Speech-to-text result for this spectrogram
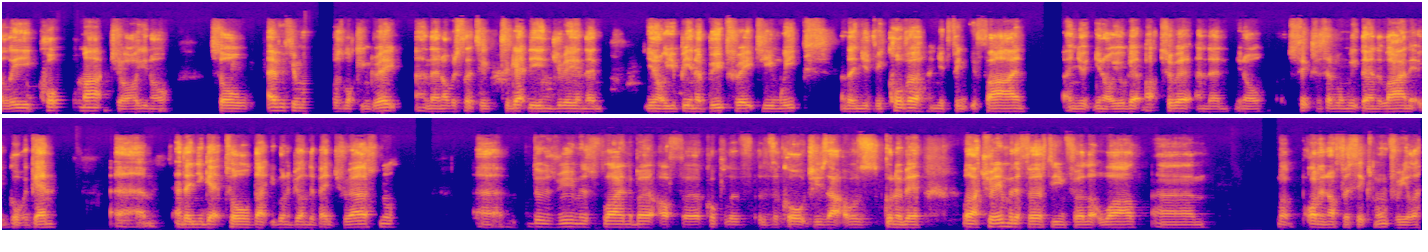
a league cup match or you know so everything was looking great and then obviously to, to get the injury and then you know you'd be in a boot for 18 weeks and then you'd recover and you'd think you're fine and you you know you'll get back to it and then you know six or seven weeks down the line it'd go again um, and then you get told that you're going to be on the bench for Arsenal um, there was rumours flying about off a couple of, of the coaches that I was going to be. Well, I trained with the first team for a little while, um, well, on and off for six months really,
